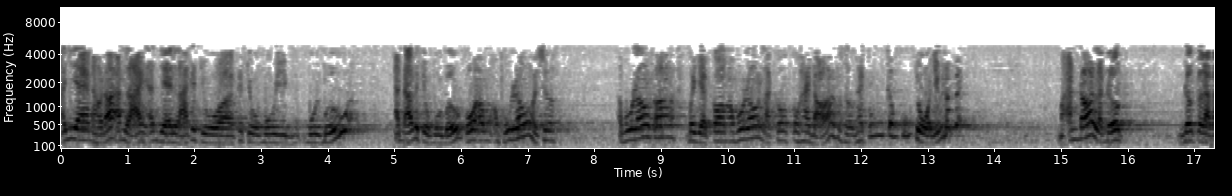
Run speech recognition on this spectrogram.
ở Di an, hồi đó anh lại, anh về lại cái chùa cái chùa bùi bùi bửu anh ở cái chùa bùi bửu của ông ông phủ lố hồi xưa. Ông Phú lố có, bây giờ con ông Phú lố là cô cô hai đỏ, thường hay cúng cúng cúng chùa dữ lắm đấy mà anh đó là được được là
